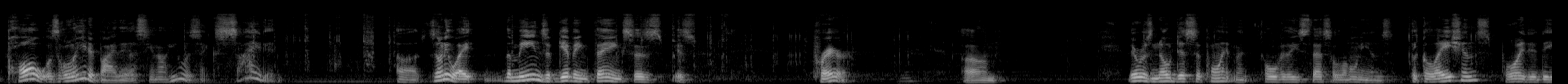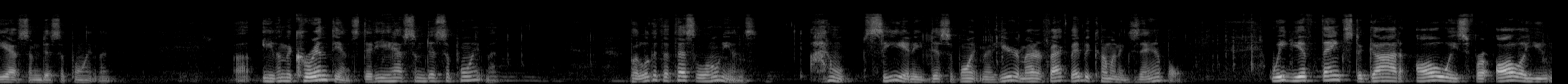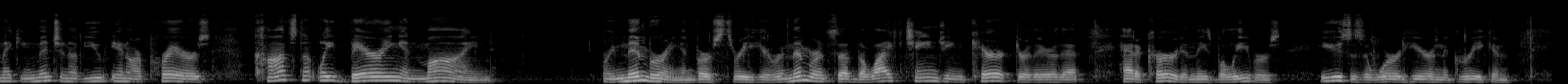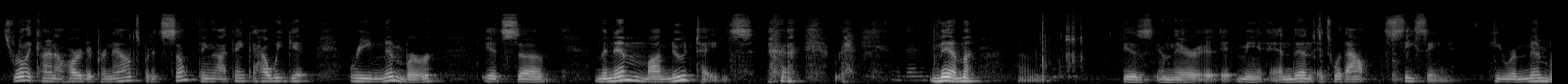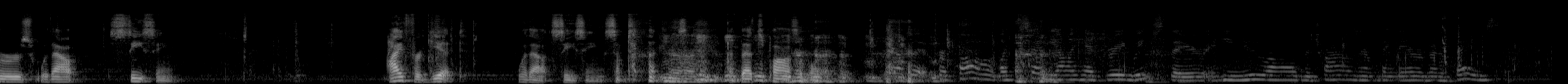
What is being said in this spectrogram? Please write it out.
Paul was elated by this. You know, he was excited. Uh, so anyway, the means of giving thanks is is prayer. Um, there was no disappointment over these Thessalonians. The Galatians, boy, did he have some disappointment. Uh, even the Corinthians, did he have some disappointment? But look at the Thessalonians. I don't see any disappointment here. Matter of fact, they become an example. We give thanks to God always for all of you, making mention of you in our prayers, constantly bearing in mind remembering in verse 3 here, remembrance of the life changing character there that had occurred in these believers. He uses a word here in the Greek, and it's really kind of hard to pronounce, but it's something I think how we get remember. It's uh, manutes. Mem um, is in there. It, it mean, and then it's without ceasing. He remembers without ceasing. I forget without ceasing sometimes. if that's possible. Well, but for Paul, like you said, he only had three weeks there, and he knew all the trials and everything they were going to face.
